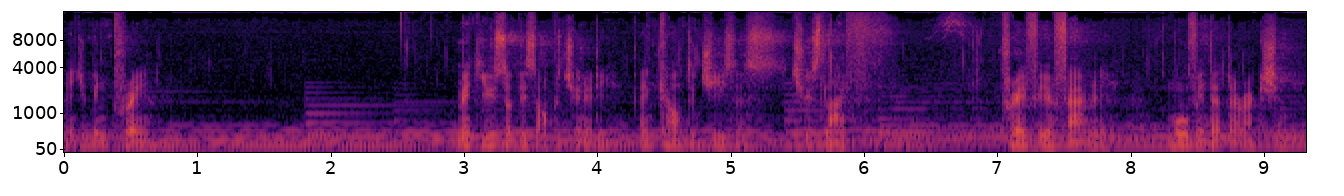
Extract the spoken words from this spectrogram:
and you've been praying. Make use of this opportunity. Encounter Jesus. Choose life. Pray for your family. Move in that direction.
